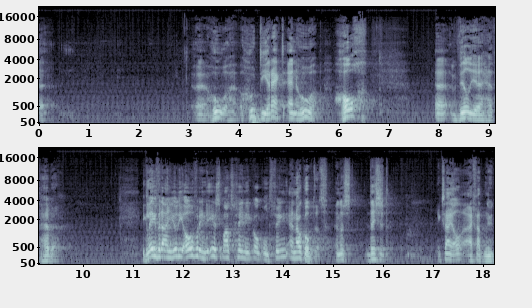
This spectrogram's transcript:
uh, uh, hoe, hoe direct en hoe hoog uh, wil je het hebben? Ik leverde aan jullie over in de eerste plaats degene die ik ook ontving. En nou komt het. En dat is, is het. Ik zei al, hij gaat nu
